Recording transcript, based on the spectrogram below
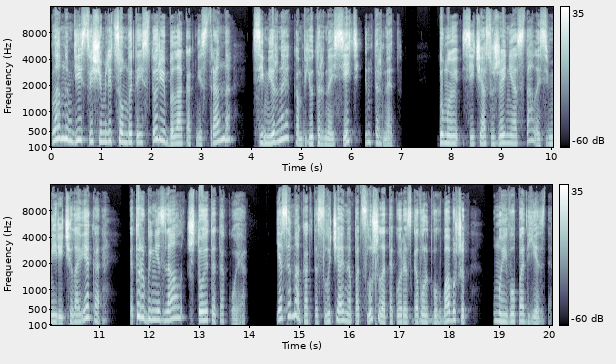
Главным действующим лицом в этой истории была, как ни странно, всемирная компьютерная сеть интернет. Думаю, сейчас уже не осталось в мире человека, который бы не знал, что это такое. Я сама как-то случайно подслушала такой разговор двух бабушек у моего подъезда.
